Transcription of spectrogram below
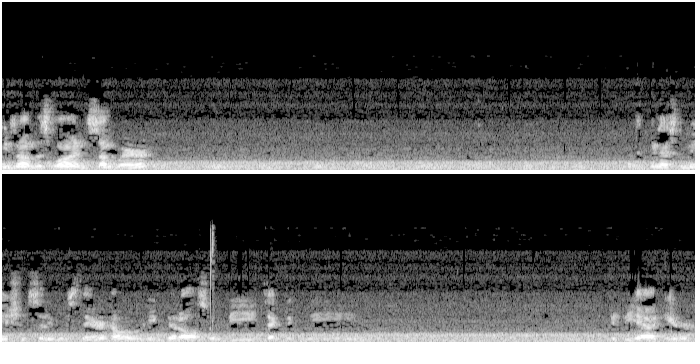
he's on this line somewhere. An estimation said he was there. However, he could also be technically, could be out here.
